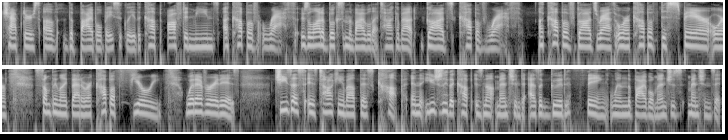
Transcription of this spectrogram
chapters of the Bible, basically. The cup often means a cup of wrath. There's a lot of books in the Bible that talk about God's cup of wrath a cup of God's wrath or a cup of despair or something like that, or a cup of fury, whatever it is. Jesus is talking about this cup, and usually the cup is not mentioned as a good thing when the Bible mentions mentions it.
